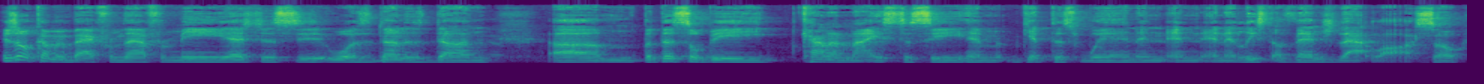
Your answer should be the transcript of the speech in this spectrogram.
there's no coming back from that for me. That's just it was done is done. Um, but this will be kind of nice to see him get this win and, and, and at least avenge that loss. So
